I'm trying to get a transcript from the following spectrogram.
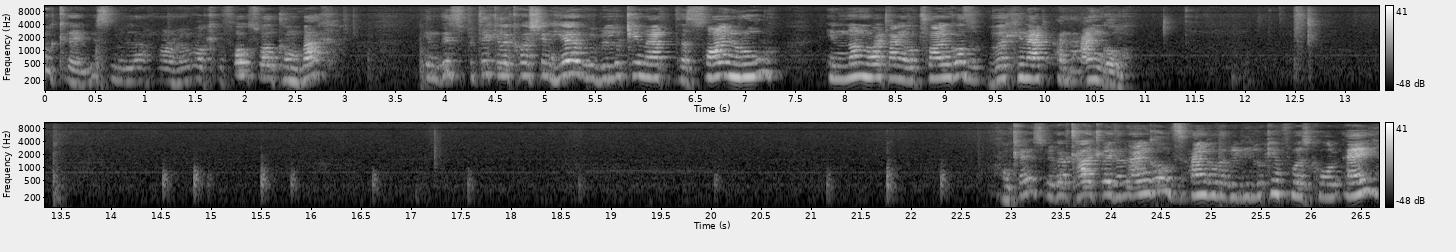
Okay, Bismillah. Okay, folks, welcome back. In this particular question here, we'll be looking at the sine rule in non-right angle triangles, working at an angle. Okay, so we've got to calculate an angle. This angle that we'll be looking for is called A.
